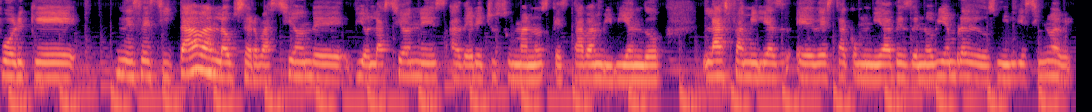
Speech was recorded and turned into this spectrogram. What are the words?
porque necesitaban la observación de violaciones a derechos humanos que estaban viviendo las familias eh, de esta comunidad desde noviembre de 2019.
